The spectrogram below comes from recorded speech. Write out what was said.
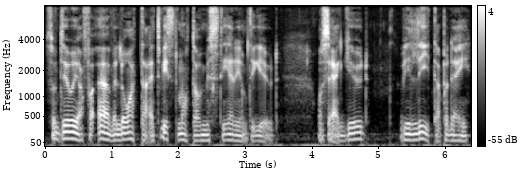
Så du och jag får överlåta ett visst mått av mysterium till Gud. Och säga Gud, vi litar på dig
